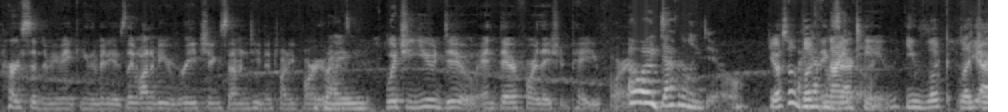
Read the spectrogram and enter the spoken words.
person to be making the videos. They want to be reaching 17 to 24 year olds, Right. which you do, and therefore they should pay you for it. oh, I definitely do. You also look definitely- 19. You look like Yeah,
